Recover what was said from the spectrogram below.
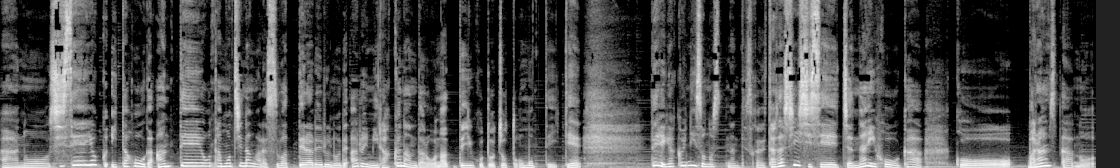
あの姿勢よくいた方が安定を保ちながら座ってられるのである意味楽なんだろうなっていうことをちょっと思っていてで逆にその何ですかね正しい姿勢じゃない方がこうバランスあの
